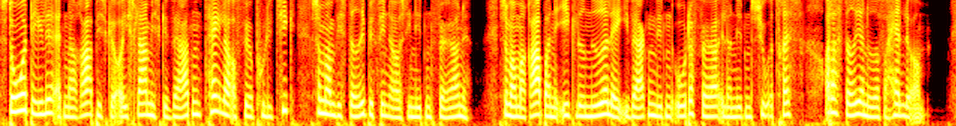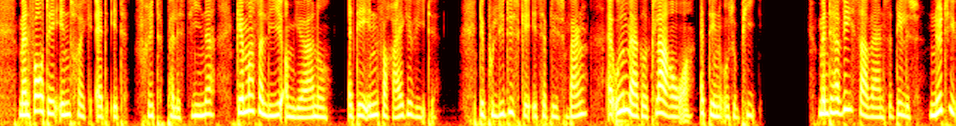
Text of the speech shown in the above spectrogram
Store dele af den arabiske og islamiske verden taler og fører politik, som om vi stadig befinder os i 1940'erne. Som om araberne ikke led nederlag i hverken 1948 eller 1967, og der stadig er noget at forhandle om. Man får det indtryk, at et frit Palæstina gemmer sig lige om hjørnet, at det er inden for rækkevidde. Det politiske etablissement er udmærket klar over, at det er en utopi. Men det har vist sig at være en særdeles nyttig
